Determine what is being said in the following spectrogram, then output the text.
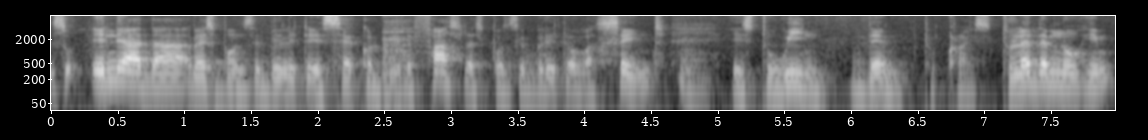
So any other responsibility is secondary. The first responsibility of a saint is to win them to Christ, to let them know Him,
